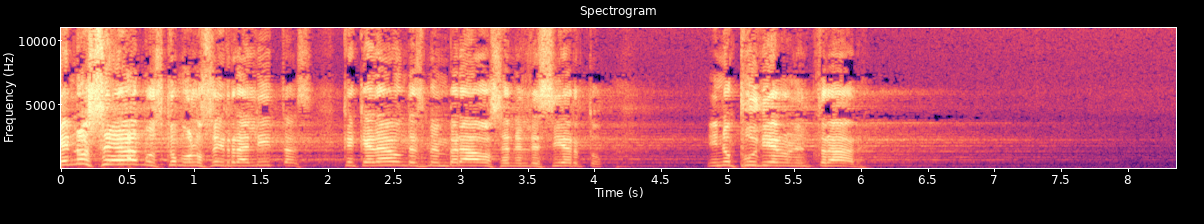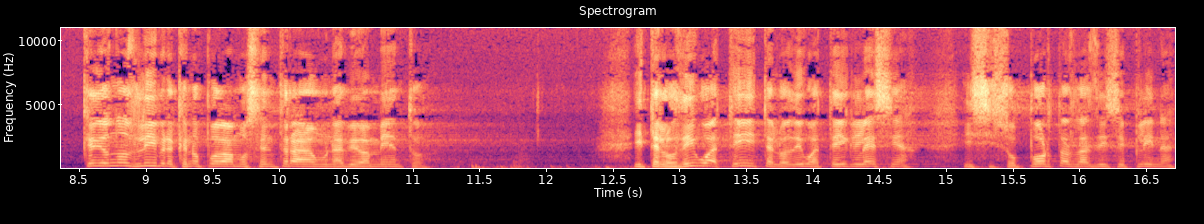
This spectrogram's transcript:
Que no seamos como los israelitas que quedaron desmembrados en el desierto y no pudieron entrar. Que Dios nos libre que no podamos entrar a un avivamiento. Y te lo digo a ti, te lo digo a ti, iglesia. Y si soportas las disciplinas,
